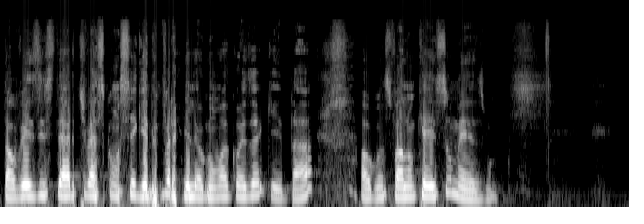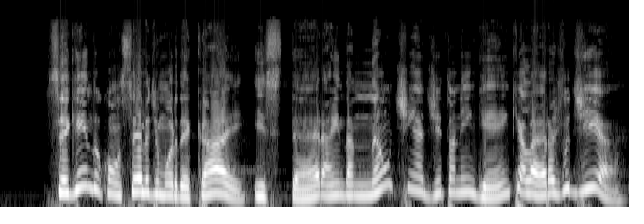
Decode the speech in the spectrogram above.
Talvez Esther tivesse conseguido para ele alguma coisa aqui, tá? Alguns falam que é isso mesmo. Seguindo o conselho de Mordecai, Esther ainda não tinha dito a ninguém que ela era judia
